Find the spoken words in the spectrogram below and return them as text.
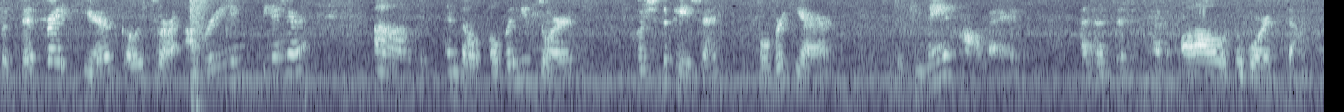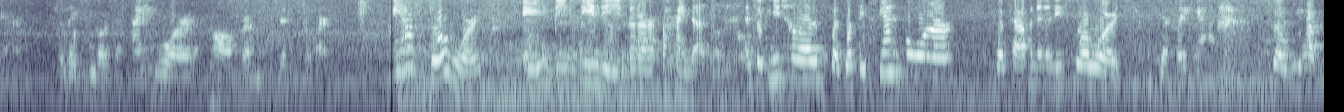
but this right here goes to our operating theater. Um, and they'll open these doors, push the patient over here to this main hallway, and then this has all of the wards down here. So they can go to any ward all from this door. We have four wards, A, B, C, and D, that are behind us. And so, can you tell us like what they stand for? What's happening in these four wards? Yes, I can. So we have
